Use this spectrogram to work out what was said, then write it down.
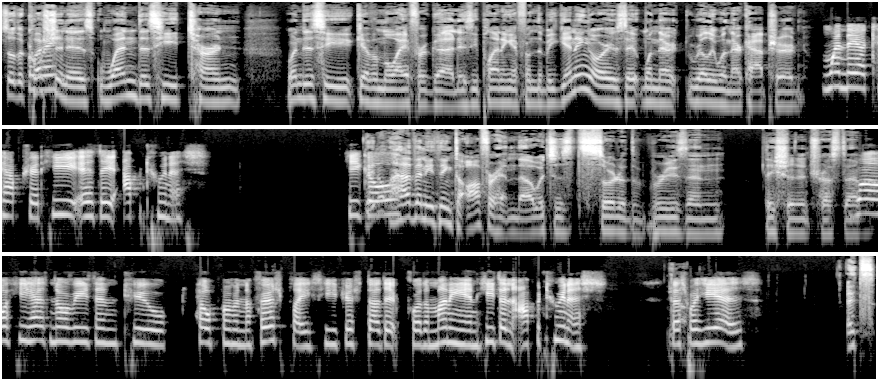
So the question is, when does he turn? When does he give them away for good? Is he planning it from the beginning, or is it when they're really when they're captured? When they are captured, he is a opportunist. He They don't have anything to offer him though, which is sort of the reason they shouldn't trust him. Well, he has no reason to help him in the first place. He just does it for the money, and he's an opportunist. That's what he is. it's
